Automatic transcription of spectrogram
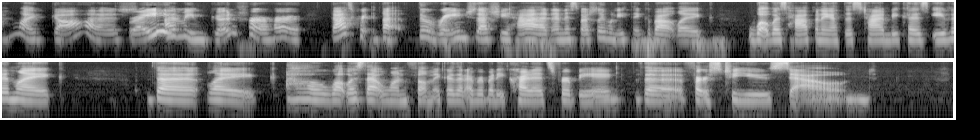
Oh my gosh. Right? I mean, good for her. That's great. That the range that she had, and especially when you think about like what was happening at this time, because even like the like oh, what was that one filmmaker that everybody credits for being the first to use sound?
